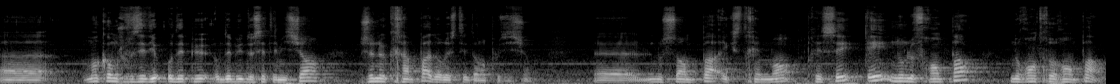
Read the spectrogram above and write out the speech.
Euh, moi, comme je vous ai dit au début, au début de cette émission, je ne crains pas de rester dans l'opposition. Euh, nous ne sommes pas extrêmement pressés et nous ne le ferons pas, nous rentrerons pas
